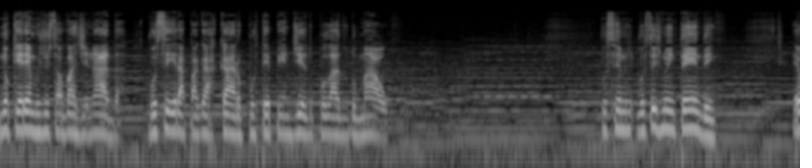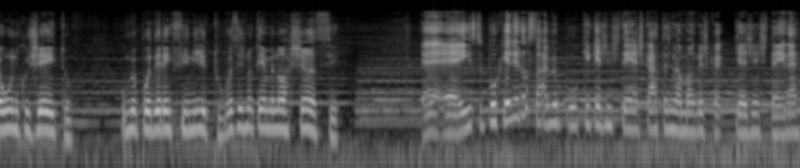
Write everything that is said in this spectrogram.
Não queremos nos salvar de nada. Você irá pagar caro por ter pendido pro lado do mal. Você, vocês não entendem. É o único jeito. O meu poder é infinito. Vocês não têm a menor chance. É, é isso porque ele não sabe o que, que a gente tem, as cartas na manga que, que a gente tem, né?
